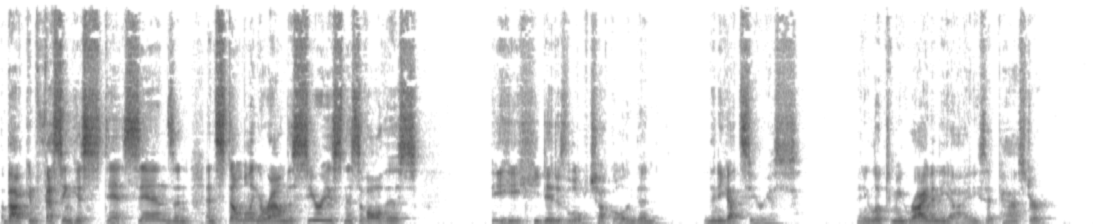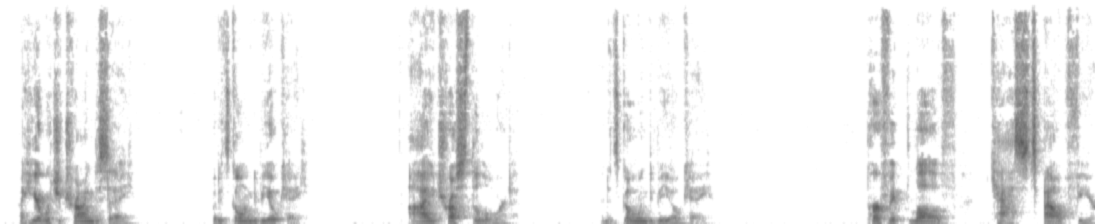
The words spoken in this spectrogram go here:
about confessing his sins and, and stumbling around the seriousness of all this. He, he, he did his little chuckle and then, and then he got serious. And he looked me right in the eye and he said, Pastor, I hear what you're trying to say, but it's going to be okay. I trust the Lord, and it's going to be okay. Perfect love casts out fear.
